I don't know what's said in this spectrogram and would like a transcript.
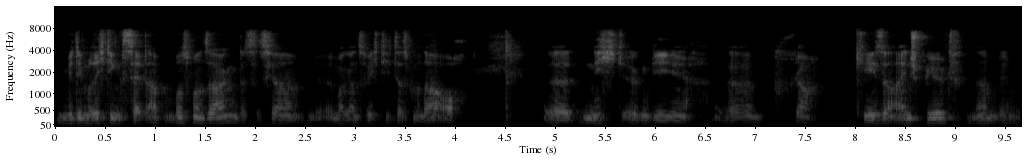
mit dem richtigen Setup, muss man sagen. Das ist ja immer ganz wichtig, dass man da auch äh, nicht irgendwie äh, ja, Käse einspielt. Ne?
